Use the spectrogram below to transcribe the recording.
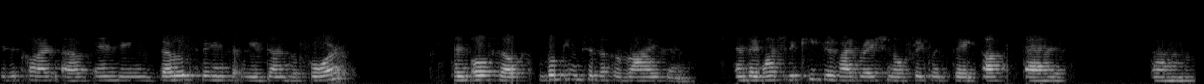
It's a card of ending those things that we've done before, and also looking to the horizon. And they want you to keep your vibrational frequency up as um,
